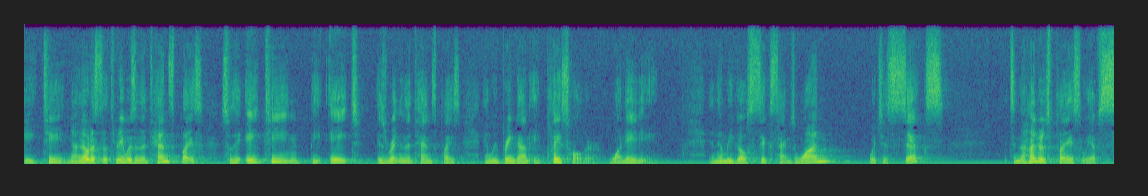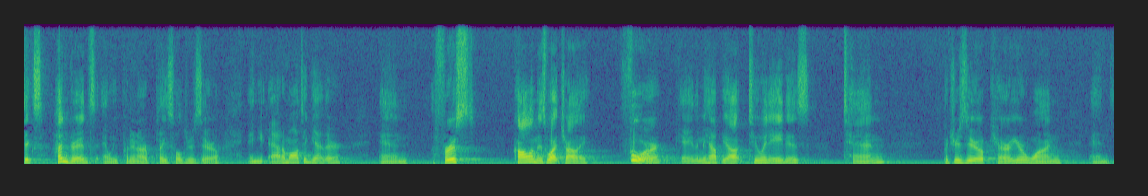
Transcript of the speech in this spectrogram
18. Now notice the 3 was in the tens place, so the 18, the 8, is written in the tens place, and we bring down a placeholder, 180. And then we go 6 times 1, which is 6. It's in the hundreds place. We have six hundreds, and we put in our placeholder 0. And you add them all together, and the first column is what, Charlie? 4. Okay, let me help you out. 2 and 8 is 10. Put your 0, carry your 1, and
